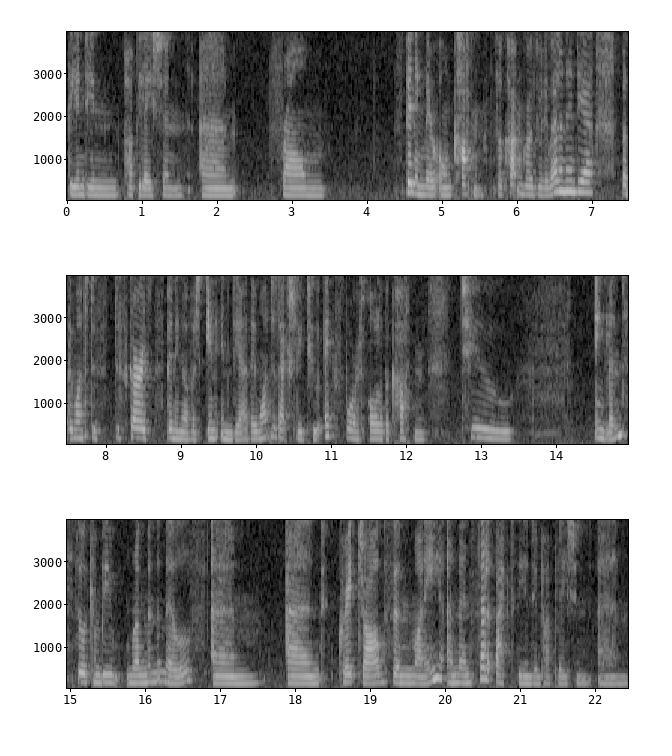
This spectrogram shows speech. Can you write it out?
the Indian population um, from spinning their own cotton. So cotton grows really well in India, but they wanted to discourage the spinning of it in India. They wanted actually to export all of the cotton to England so it can be run in the mills um, and create jobs and money and then sell it back to the Indian population um,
